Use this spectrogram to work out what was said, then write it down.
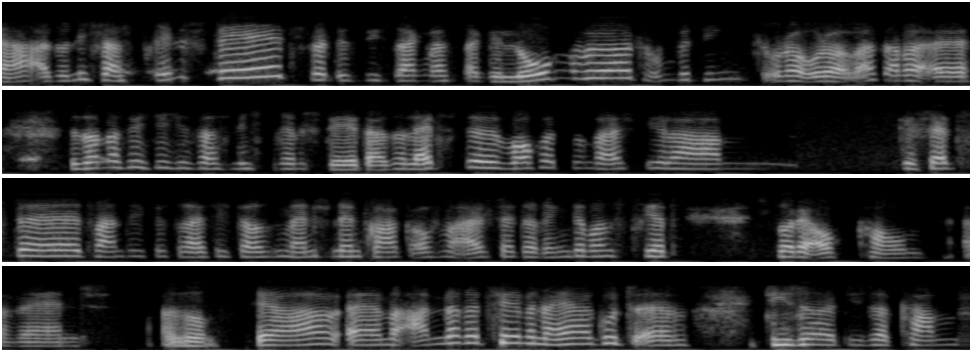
Ja, also nicht was drinsteht. Ich würde jetzt nicht sagen, dass da gelogen wird unbedingt oder oder was, aber äh, besonders wichtig ist, was nicht drinsteht. Also letzte Woche zum Beispiel haben geschätzte 20 bis 30.000 Menschen in Prag auf dem Altstädter Ring demonstriert. Das wurde auch kaum erwähnt. Also ja, ähm, andere Themen, naja gut, ähm, dieser, dieser Kampf,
